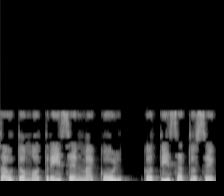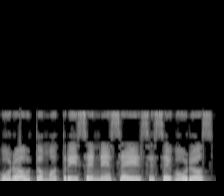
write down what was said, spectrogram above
Automotriz en Macul. Cotiza tu seguro automotriz en SS Seguros.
